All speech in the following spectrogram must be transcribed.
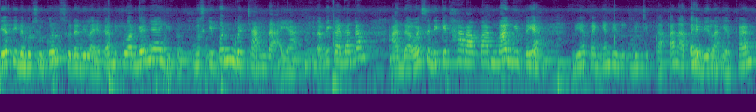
Dia tidak bersyukur sudah dilahirkan di keluarganya gitu. Meskipun bercanda ya, tapi kadang kan ada wes sedikit harapan mah gitu ya. Dia pengen di- diciptakan atau ya dilahirkan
